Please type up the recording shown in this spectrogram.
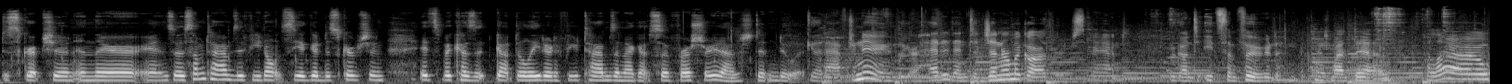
description in there, and so sometimes if you don't see a good description, it's because it got deleted a few times and I got so frustrated I just didn't do it. Good afternoon. We are headed into General MacArthur's and we're going to eat some food. Here's my den. Hello.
